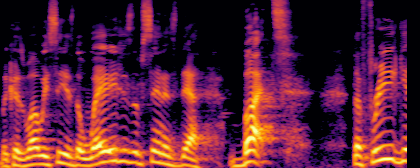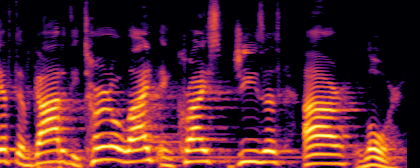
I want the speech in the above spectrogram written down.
because what we see is the wages of sin is death. But the free gift of God is eternal life in Christ Jesus our Lord.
